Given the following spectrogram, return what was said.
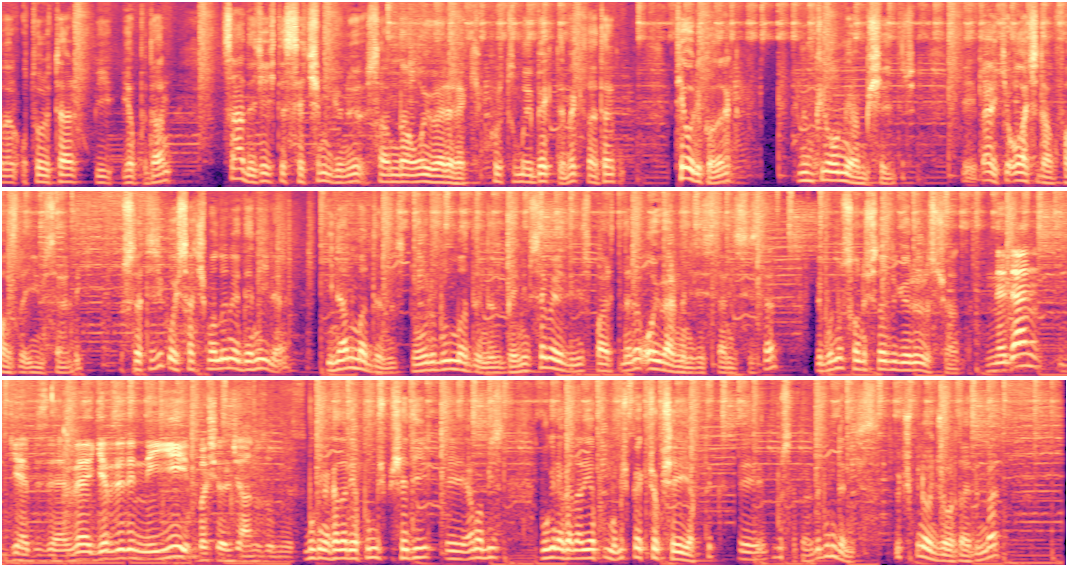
kadar otoriter bir yapıdan sadece işte seçim günü sandığa oy vererek kurtulmayı beklemek zaten teorik olarak mümkün olmayan bir şeydir. E, belki o açıdan fazla iyimserdik. Bu stratejik oy saçmalığı nedeniyle inanmadığınız, doğru bulmadığınız, benimsemediğiniz partilere oy vermenizi istendi sizden. Ve bunun sonuçlarını görüyoruz şu anda. Neden Gebze ve Gebze'de neyi başaracağınızı umuyorsunuz? Bugüne kadar yapılmış bir şey değil e, ama biz bugüne kadar yapılmamış pek çok şeyi yaptık. E, bu sefer de bunu deneyeceğiz. Üç gün önce oradaydım ben.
